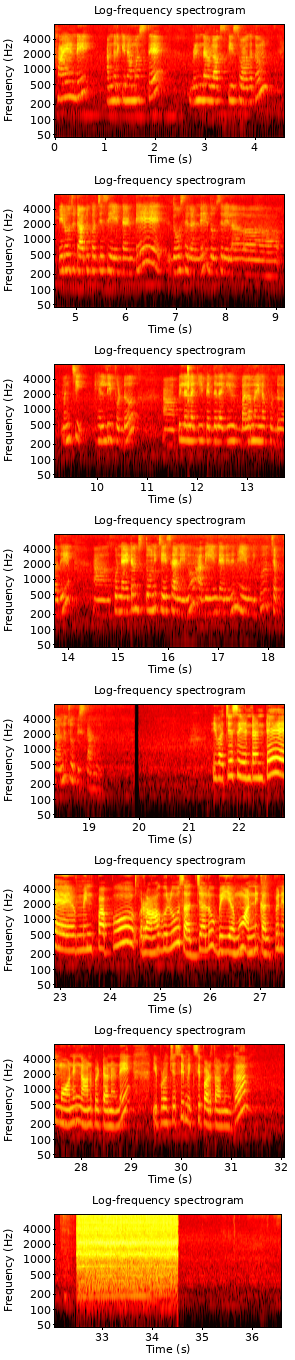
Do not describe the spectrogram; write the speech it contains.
Hi అండి. అందరికీ నమస్తే. బృందా వ్లాగ్స్కి స్వాగతం. ఈరోజు టాపిక్ వచ్చేసి ఏంటంటే దోశలు అండి దోశలు ఎలా మంచి హెల్దీ ఫుడ్ పిల్లలకి పెద్దలకి బలమైన ఫుడ్ అది. కొన్ని ఐటమ్స్తోని చేశాను నేను. అవి ఏంటి అనేది నేను మీకు చెప్తాను చూపిస్తాను. ఇవి వచ్చేసి ఏంటంటే మినపప్పు రాగులు సజ్జలు బియ్యము అన్నీ కలిపి నేను మార్నింగ్ నానబెట్టానండి. ఇప్పుడు వచ్చేసి మిక్సీ పడతాను ఇంకా.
